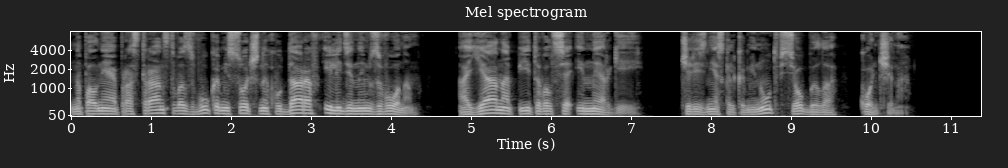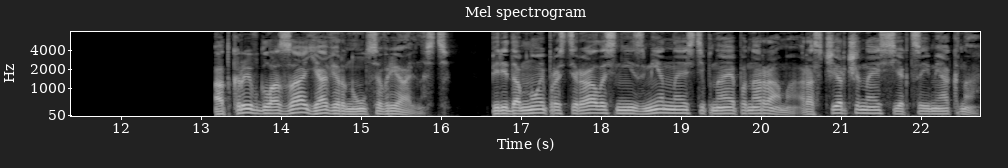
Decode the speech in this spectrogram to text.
наполняя пространство звуками сочных ударов и ледяным звоном. А я напитывался энергией. Через несколько минут все было кончено. Открыв глаза, я вернулся в реальность. Передо мной простиралась неизменная степная панорама, расчерченная секциями окна.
